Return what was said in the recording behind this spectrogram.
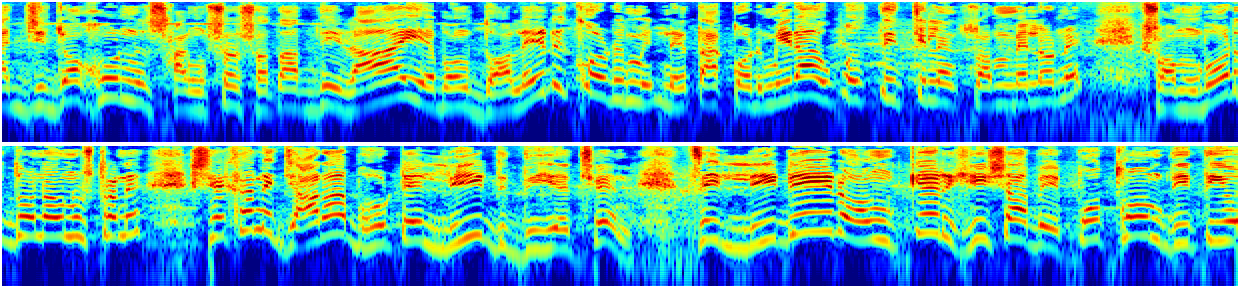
আজ যখন সাংসদ শতাব্দী রায় এবং দলের কর্মী নেতা কর্মীরা উপস্থিত ছিলেন সম্মেলনে সম্বর্ধনা অনুষ্ঠানে, সেখানে যারা ভোটে লিড দিয়েছেন সেই লিডের অঙ্কের হিসাবে প্রথম, দ্বিতীয়,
